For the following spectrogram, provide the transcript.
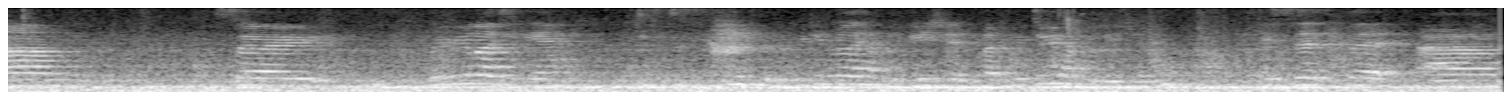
Um, so we realise again, just to kind of, we didn't really have a vision, but we do have a vision. It says that um,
